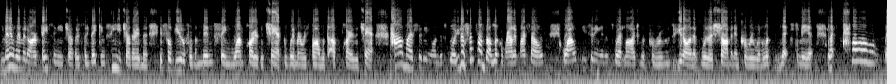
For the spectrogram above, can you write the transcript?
men and women are facing each other so they can see each other. And it's so beautiful. The men sing one part of the chant, the women respond with the other part of the chant. How am I sitting on this floor? You know, sometimes I look around at myself, or I'll be sitting in a sweat lodge with Peru, you know, with a shaman in Peru and look next to me. and Like, how, uh,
